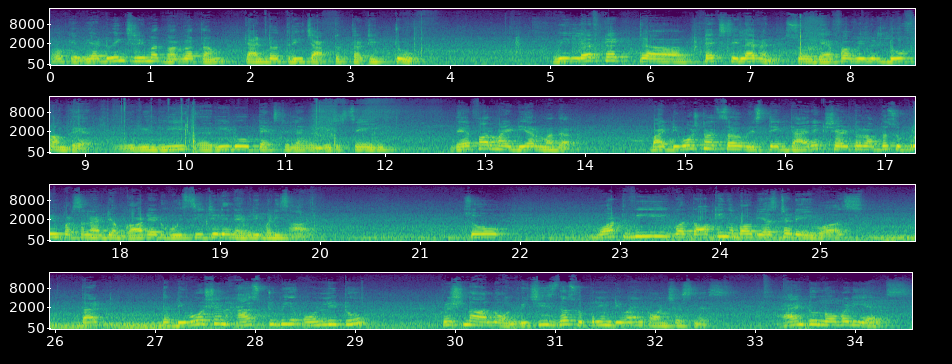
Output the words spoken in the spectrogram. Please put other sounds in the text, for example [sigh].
Okay, we are doing Srimad Bhagavatam, Canto 3, Chapter 32. We left at uh, text 11, so therefore we will do from there. We will re- uh, redo text 11, which is saying, Therefore, my dear mother, by devotional service, take direct shelter of the Supreme Personality of Godhead who is seated in everybody's heart. So, what we were talking about yesterday was that the devotion has to be only to Krishna alone, which is the Supreme Divine Consciousness, and to nobody else.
